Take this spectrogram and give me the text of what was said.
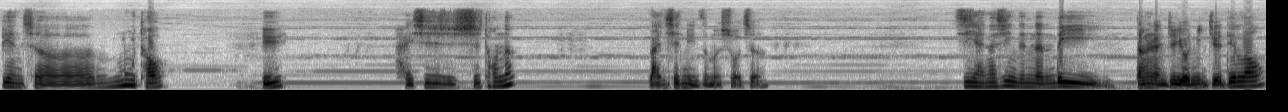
变成木头、鱼，还是石头呢？蓝仙女这么说着。既然那是你的能力，当然就由你决定喽。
